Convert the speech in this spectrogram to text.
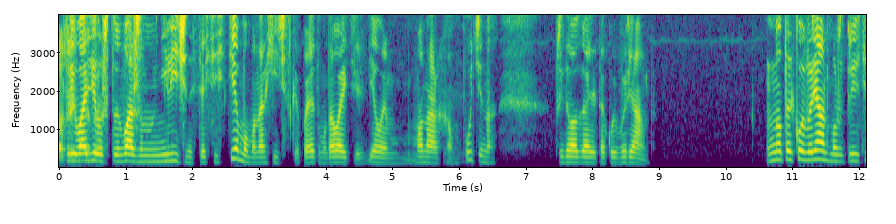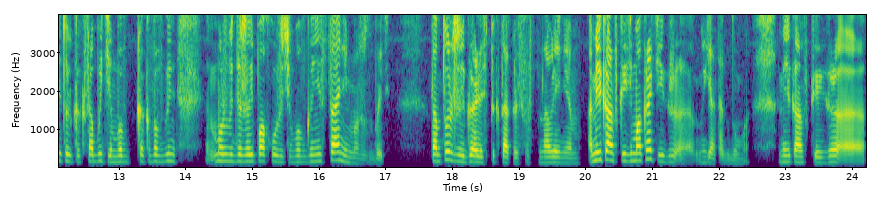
он приводил, да. что важен не личность, а система монархическая, поэтому давайте сделаем монархом Путина. Предлагали такой вариант. Но такой вариант может привести только к событиям, как в Афгани... может быть, даже и похуже, чем в Афганистане, может быть. Там тоже играли спектакль с восстановлением. Американская демократия, игра... ну я так думаю, американская игра...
